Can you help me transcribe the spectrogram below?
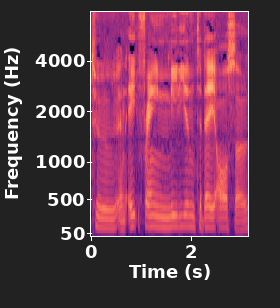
to an eight frame medium today also.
